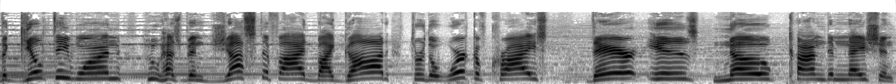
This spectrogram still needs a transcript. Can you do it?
the guilty one who has been justified by God through the work of Christ, there is no condemnation.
